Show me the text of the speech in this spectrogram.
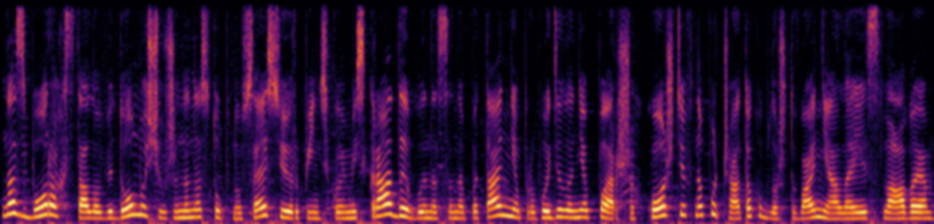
На зборах стало відомо, що вже на наступну сесію Ірпінської міськради винесено питання про виділення перших коштів на початок облаштування алеї слави.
